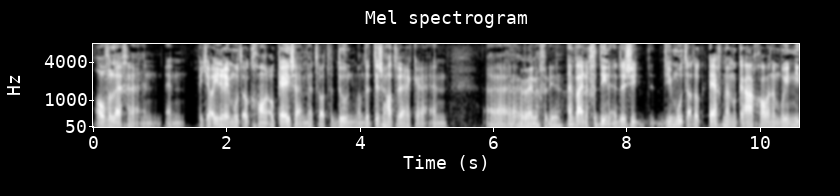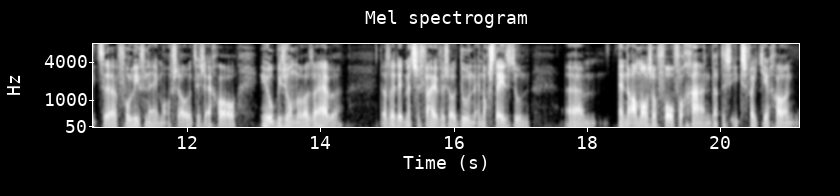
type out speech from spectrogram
overleggen. En, en weet je wel, iedereen moet ook gewoon oké zijn met wat we doen. Want het is hard werken en uh, en weinig verdienen. En weinig verdienen. Dus je, je moet dat ook echt met elkaar gewoon. Dan moet je niet uh, voor lief nemen of zo. Het is echt wel heel bijzonder wat we hebben. Dat we dit met z'n vijven zo doen en nog steeds doen. Um, en er allemaal zo vol voor gaan. Dat is iets wat je gewoon.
